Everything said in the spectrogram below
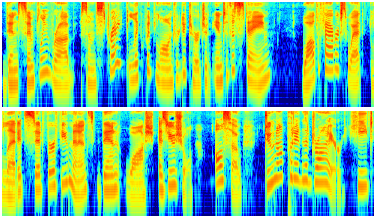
Then simply rub some straight liquid laundry detergent into the stain. While the fabric's wet, let it sit for a few minutes, then wash as usual. Also, do not put it in the dryer. Heat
